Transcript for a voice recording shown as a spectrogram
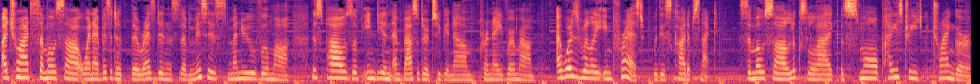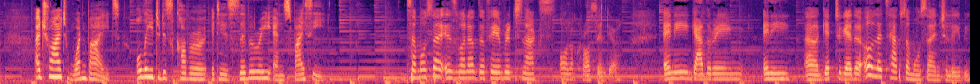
I tried samosa when I visited the residence of Mrs. Manu Verma, the spouse of Indian ambassador to Vietnam, Pranay Verma. I was really impressed with this kind of snack. Samosa looks like a small pastry triangle. I tried one bite, only to discover it is savory and spicy. Samosa is one of the favorite snacks all across India. Any gathering, any uh, get together, oh, let's have samosa and jalebi.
